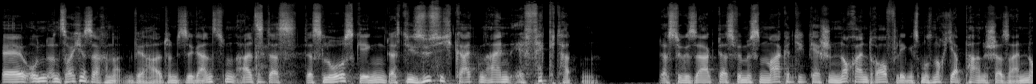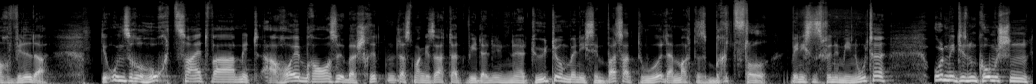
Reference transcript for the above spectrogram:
äh, und, und solche Sachen hatten wir halt. Und diese ganzen, als das, das losging, dass die Süßigkeiten einen Effekt hatten. Dass du gesagt hast, wir müssen Marketingtechnisch noch einen drauflegen. Es muss noch japanischer sein, noch wilder. Die, unsere Hochzeit war mit Ahoi-Brause überschritten, dass man gesagt hat, wieder in der Tüte und wenn ich es im Wasser tue, dann macht es Britzel. Wenigstens für eine Minute. Und mit diesem komischen,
